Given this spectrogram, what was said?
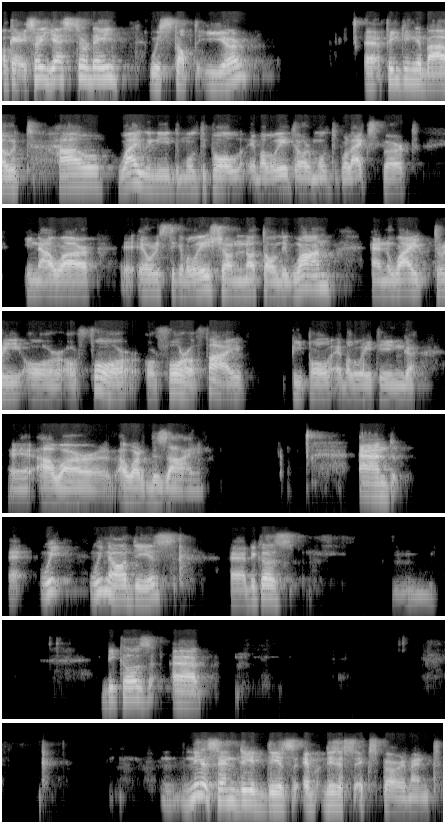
Okay, so yesterday we stopped here uh, thinking about how, why we need multiple evaluator, multiple expert in our uh, heuristic evaluation, not only one, and why three or, or four or four or five people evaluating uh, our, our design. And uh, we, we know this uh, because, because Nielsen did this, this experiment.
